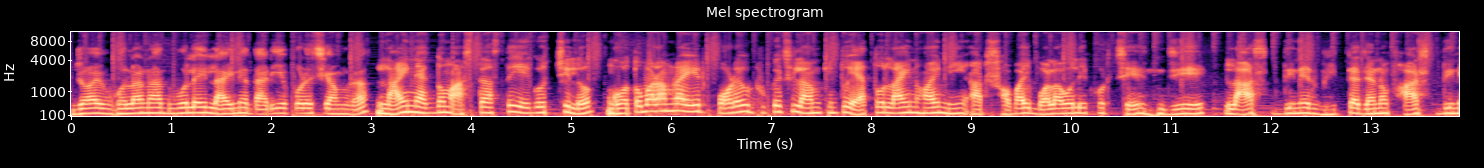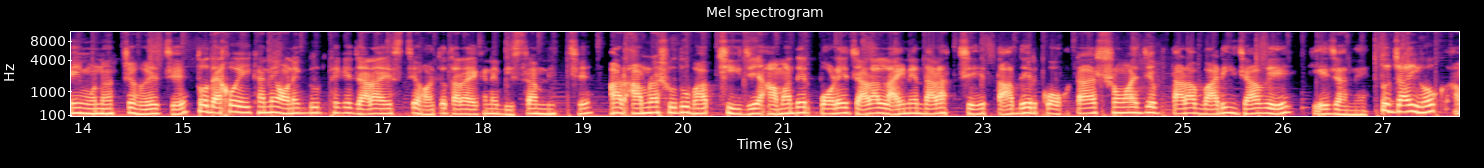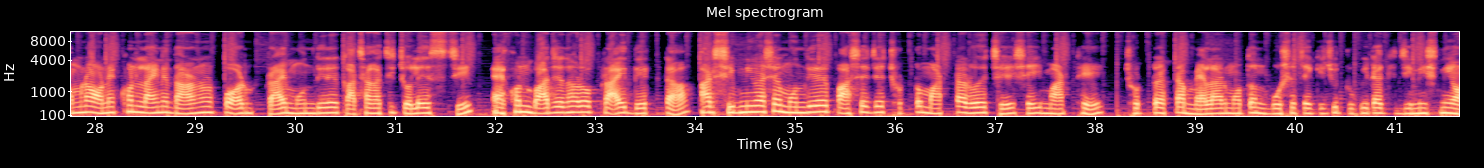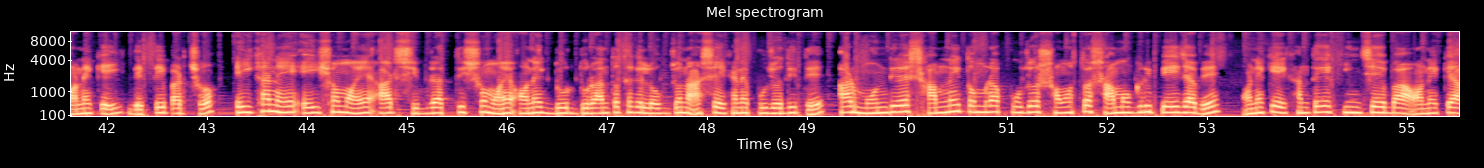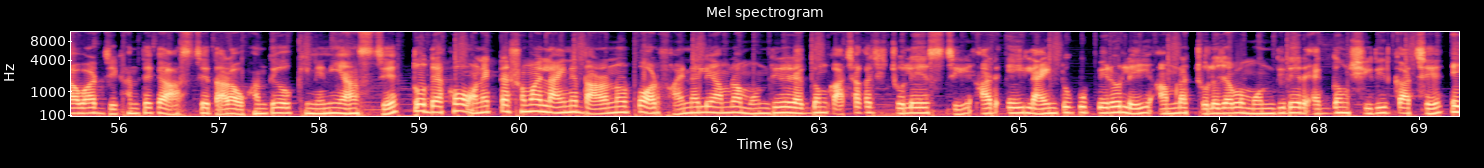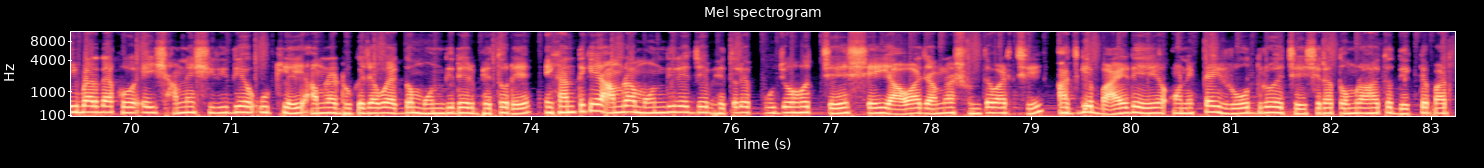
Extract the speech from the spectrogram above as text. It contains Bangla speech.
জয় ভোলানাথ বলেই লাইনে দাঁড়িয়ে পড়েছি আমরা। লাইন একদম আস্তে আস্তেই এগোচ্ছিল। গতবার আমরা এর পরেও ঢুকেছিলাম, কিন্তু এত লাইন হয়নি আর সবাই বলা বলি করছে যে লাস্ট দিনের ভিড়টা যেন ফার্স্ট দিনেই মনে হচ্ছে হয়েছে। তো দেখো এইখানে অনেক দূর থেকে যারা এসছে, হয়তো তারা এখানে বিশ্রাম নিচ্ছে। আর আমরা শুধু ভাবছি যে আমাদের পরে যারা লাইনে দাঁড়াচ্ছে, তাদের কটার সময় যে তারা বাড়ি যাবে কে জানে? তো যাই হোক, আমরা অনেকক্ষণ লাইনে দাঁড়ানোর পর প্রায় মন্দিরের কাছাকাছি চলে এসেছি। এখন বাজে ধরো প্রায় দেড়টা। আর শিবনিবাসের মন্দিরের পাশে যে ছোট্ট মাঠটা রয়েছে, সেই মাঠে ছোট্ট একটা মেলার মতন বসেছে কিছু টুকিটাকি জিনিস নিয়ে অনেকেই, দেখতেই পারছ। এইখানে এই সময়ে আর শিবরাত্রির সময় অনেক দূর দূরান্ত থেকে লোকজন আসে এখানে পুজো দিতে। আর মন্দিরের সামনেই তোমরা পুজোর সমস্ত সামগ্রী পেয়ে যাবে। অনেকে এখান থেকে কিনছে বা অনেকে আবার যেখান থেকে আসছে তারা ওখান থেকেও কিনে নিয়ে আসছে। তো দেখো, অনেকটা সময় লাইনে দাঁড়ানোর পর ফাইনালি আমরা মন্দিরের একদম কাছাকাছি চলে এসেছি। আর এই লাইনটুকু পেরোলেই আমরা চলে যাব মন্দিরের একদম সিঁড়ির কাছে। এইবার দেখো, এই সামনে সিঁড়ি দিয়ে উঠলেই আমরা ঢুকে যাব একদম মন্দিরের ভেতরে। এখান থেকে আমরা মন্দিরের যে ভেতরে পুজো হচ্ছে সেই আওয়াজ আমরা শুনতে পারছি। আজকে বাইরে অনেকটাই রোদ রয়েছে, সেটা তোমরা হয়তো দেখতে পাচ্ছ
